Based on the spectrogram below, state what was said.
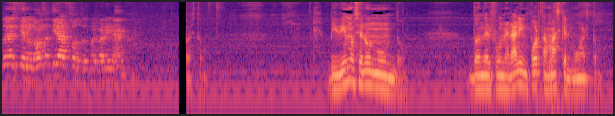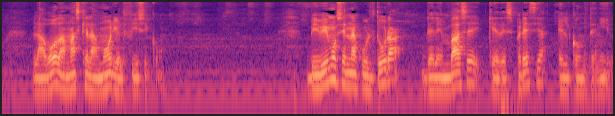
Entonces, que nos vamos a tirar fotos por Guarinaco. esto. Vivimos en un mundo donde el funeral importa más que el muerto, la boda más que el amor y el físico. Vivimos en la cultura del envase que desprecia el contenido.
